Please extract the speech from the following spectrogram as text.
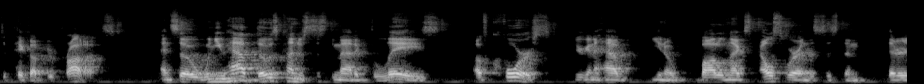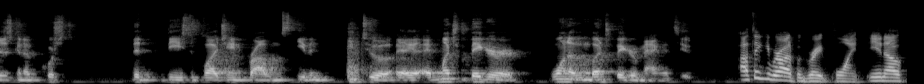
to pick up your products. And so when you have those kind of systematic delays, of course you're going to have you know bottlenecks elsewhere in the system that are just going to push the, the supply chain problems even into a, a much bigger one of a much bigger magnitude. I think you brought up a great point. You know,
